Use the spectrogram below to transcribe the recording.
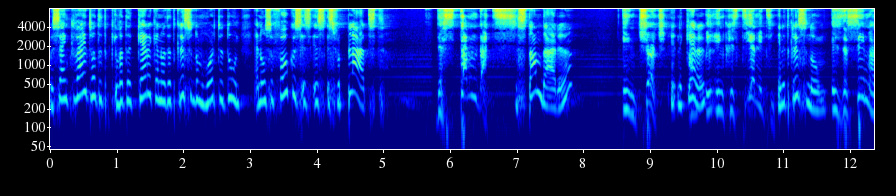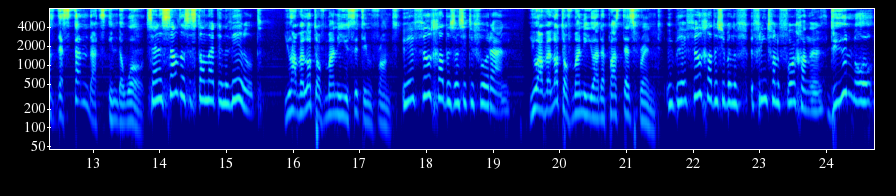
We zijn kwijt wat, het, wat de kerk en wat het christendom hoort te doen. En onze focus is, is, is verplaatst. The standards De standaarden in church, In de kerk. in- in Christianity, in het christendom is the same as the standards in the world. zijn hetzelfde als de standaard in de wereld. You have a lot of money, you sit in front. U heeft veel geld, dus dan zit u vooraan. You have a lot of money, you are the pastor's friend. U heeft veel geld, dus u bent een vriend van de voorganger. Do you know,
